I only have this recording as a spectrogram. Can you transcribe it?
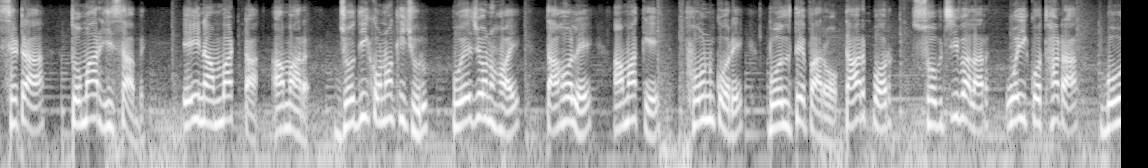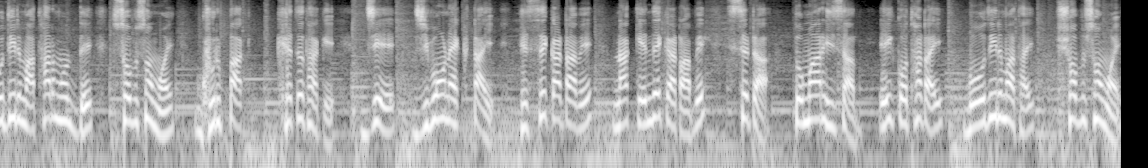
সেটা তোমার হিসাব। এই নাম্বারটা আমার। যদি কোনো কিছুর প্রয়োজন হয়, তাহলে আমাকে ফোন করে বলতে পারো। তারপর সবজিওয়ালার ওই কথাটা বৌদির মাথার মধ্যে সবসময় ঘুরপাক খেতে থাকে যে, জীবন একটাই। হেসে কাটাবে না কেঁদে কাটাবে, সেটা তোমার হিসাব। এই কথাটাই বৌদির মাথায় সব সময়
